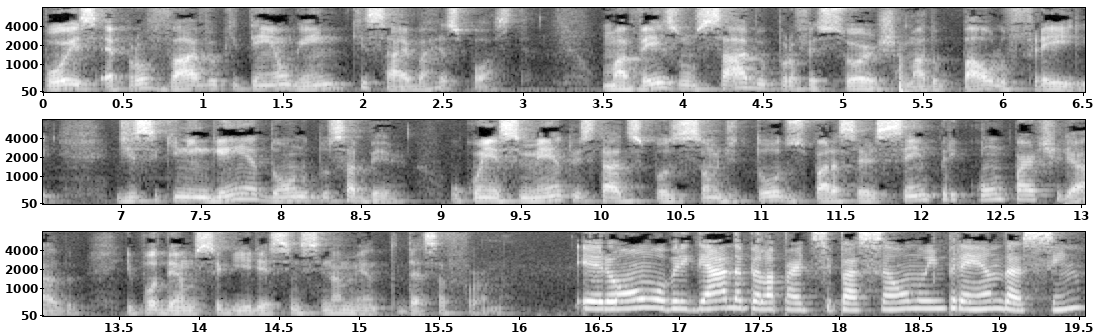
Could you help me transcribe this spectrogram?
pois é provável que tenha alguém que saiba a resposta. Uma vez um sábio professor chamado Paulo Freire disse que ninguém é dono do saber. O conhecimento está à disposição de todos para ser sempre compartilhado e podemos seguir esse ensinamento dessa forma. Heron, obrigada pela participação no Empreenda Assim.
